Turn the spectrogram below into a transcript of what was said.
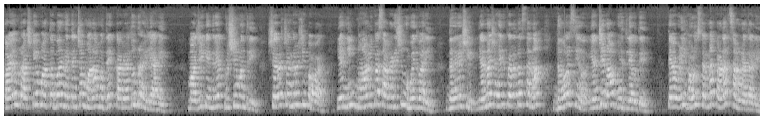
कायम राजकीय मातबर नेत्यांच्या मनामध्ये कार्यातून राहिले आहेत. माजी केंद्रीय कृषी मंत्री शरदचंद्रजी पवार यांनी महाविकास आघाडीची उमेदवारी धैर्यशील यांना जाहीर करत असताना धवल सिंह यांचे नाव घेतले होते. त्यावेळी हळूच त्यांना कानात सांगण्यात आले.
